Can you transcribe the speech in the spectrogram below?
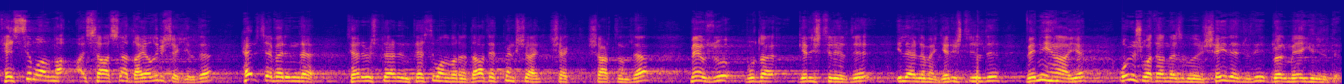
teslim alma esasına dayalı bir şekilde her seferinde teröristlerin teslim almalarını davet etmek şartında mevzu burada geliştirildi, ilerleme geliştirildi ve nihayet 13 vatandaşımızın şehit edildiği bölmeye girildi.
